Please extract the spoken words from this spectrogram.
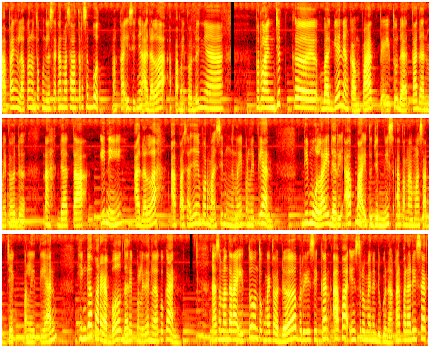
apa yang dilakukan untuk menyelesaikan masalah tersebut. Maka isinya adalah apa metodenya. Berlanjut ke bagian yang keempat yaitu data dan metode. Nah, data ini adalah apa saja informasi mengenai penelitian. Dimulai dari apa itu jenis atau nama subjek penelitian hingga variabel dari penelitian dilakukan. Nah, sementara itu untuk metode berisikan apa instrumen yang digunakan pada riset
